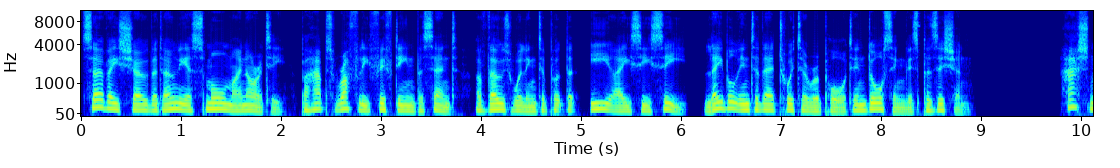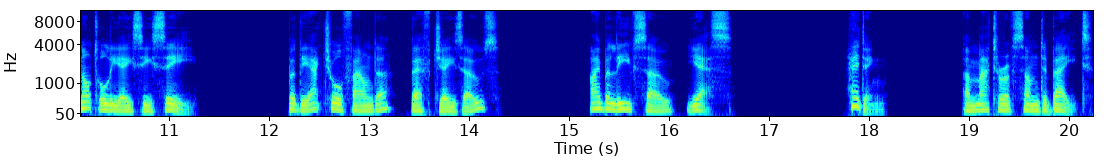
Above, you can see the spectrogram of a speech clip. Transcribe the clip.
Surveys show that only a small minority, perhaps roughly 15%, of those willing to put the EACC label into their Twitter report endorsing this position. Hash not all EACC. But the actual founder, Beff Jezos? I believe so, yes. Heading a matter of some debate.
